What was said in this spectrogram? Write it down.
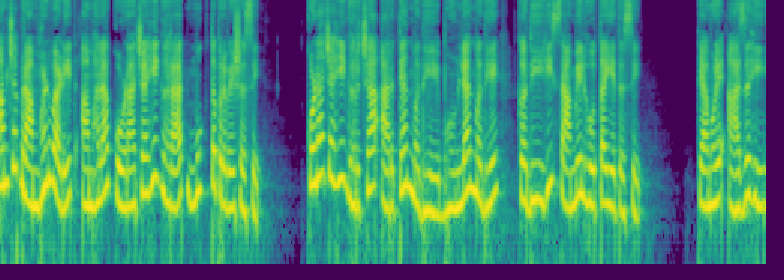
आमच्या ब्राह्मणवाडीत आम्हाला कोणाच्याही घरात मुक्त प्रवेश असे. कोणाच्याही घरच्या आरत्यांमध्ये भोंडल्यांमध्ये कधीही सामील होता येत असे. त्यामुळे आजही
